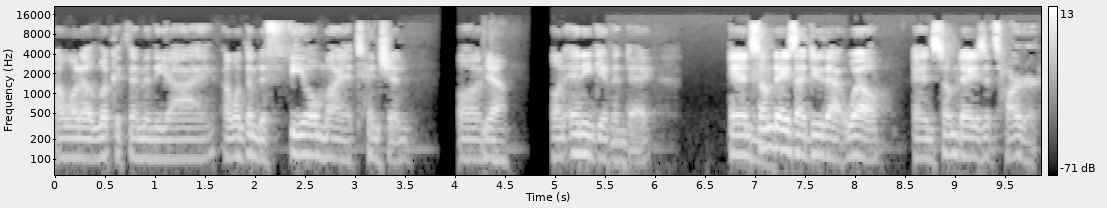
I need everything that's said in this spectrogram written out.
I want to look at them in the eye. I want them to feel my attention on Yeah. On any given day. And hmm. some days I do that well, and some days it's harder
